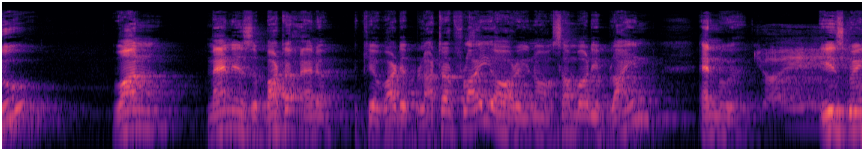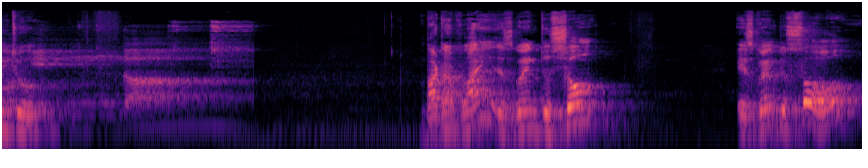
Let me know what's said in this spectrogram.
do one man is a butter and okay, what a butterfly or you know somebody blind and he is going to butterfly is going to show is going to show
